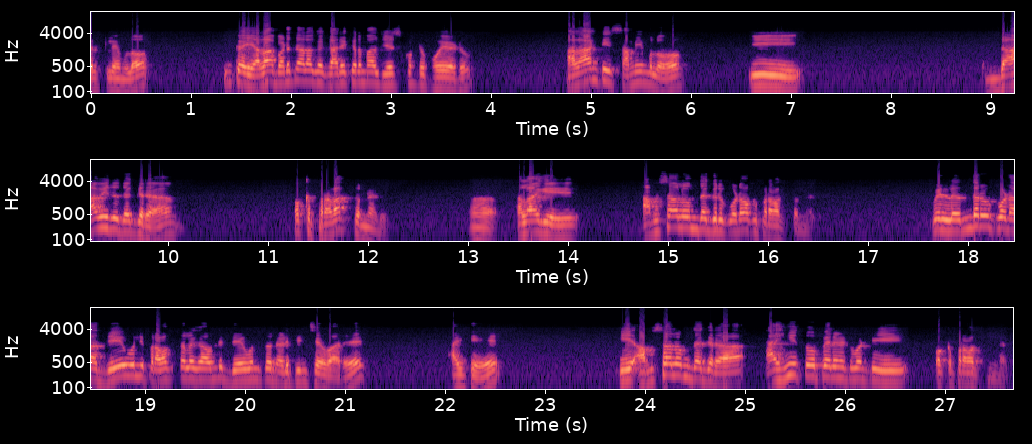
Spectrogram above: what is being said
ఎరుసలేంలో ఇంకా ఎలా పడితే అలాగ కార్యక్రమాలు చేసుకుంటూ పోయాడు. అలాంటి సమయంలో ఈ దావీదు దగ్గర ఒక ప్రవక్త ఉన్నాడు. అలాగే అంశాలోం దగ్గర కూడా ఒక ప్రవక్త ఉన్నాడు. వీళ్ళందరూ కూడా దేవుని ప్రవక్తలుగా ఉండి దేవునితో నడిపించేవారే. అయితే ఈ అంశాలం దగ్గర అహితోపేలైనటువంటి ఒక ప్రవక్త ఉన్నాడు.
